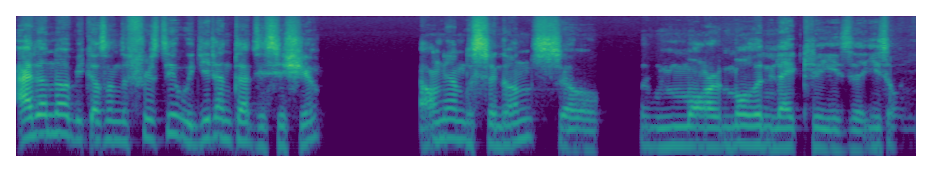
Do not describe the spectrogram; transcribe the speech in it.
I don't know because on the first day we didn't have this issue. Only on the second, so more more than likely is own internet.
